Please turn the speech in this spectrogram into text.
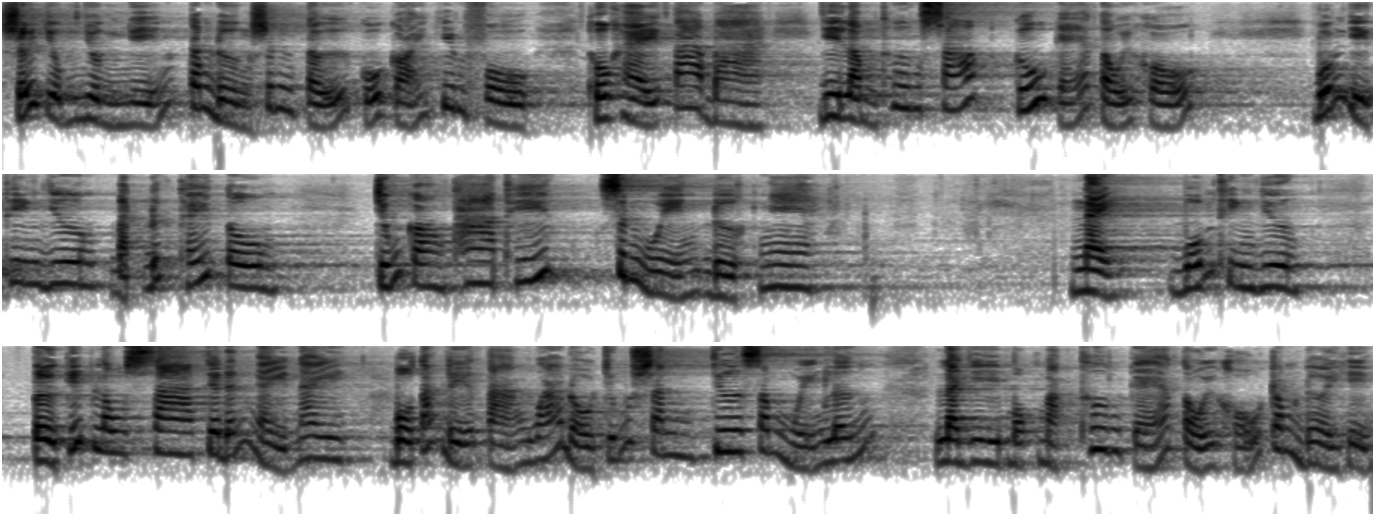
sử dụng nhuần nhuyễn trong đường sinh tử của cõi chim phù thuộc hệ ta bà vì lòng thương xót cứu kẻ tội khổ. Bốn vị thiên dương bạch đức thế tôn, chúng con tha thiết xin nguyện được nghe. Này bốn thiên dương, từ kiếp lâu xa cho đến ngày nay, Bồ Tát Địa Tạng quá độ chúng sanh chưa xong nguyện lớn là vì một mặt thương kẻ tội khổ trong đời hiện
